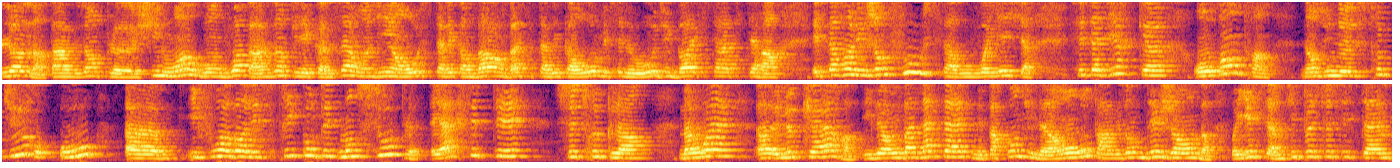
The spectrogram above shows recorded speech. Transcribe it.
l'homme, par exemple, chinois, où on voit, par exemple, il est comme ça, on dit en haut c'est avec en bas, en bas c'est avec en haut, mais c'est le haut du bas, etc., etc. Et ça rend les gens fous, ça, vous voyez. C'est-à-dire que on rentre dans une structure où euh, il faut avoir l'esprit complètement souple et accepter ce truc-là. Ben ouais, euh, le cœur, il est en bas de la tête, mais par contre, il est en haut, par exemple, des jambes. Vous voyez, c'est un petit peu ce système.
